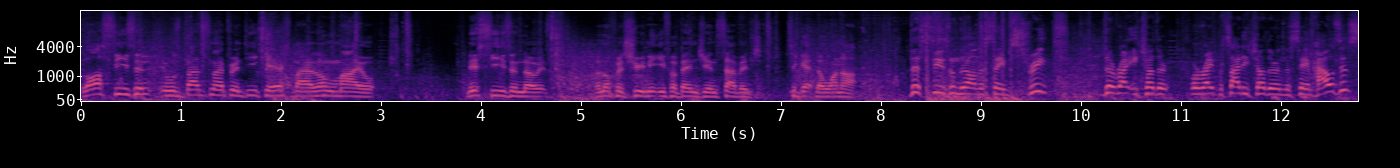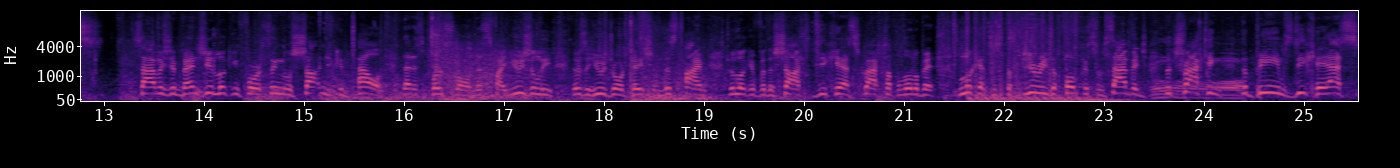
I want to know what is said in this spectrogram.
Last season, it was Bad Sniper and DKS by a long mile. This season, though, it's an opportunity for Benji and Savage to get the one up. This season, they're on the same streets. they're right each other or right beside each other in the same houses. Savage and Benji looking for a single shot, and you can tell that it's personal in this fight. Usually, there's a huge rotation. This time, they're looking for the shots. DKS scratched up a little bit. Look at just the fury, the focus from Savage, the tracking, the beams, DKS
